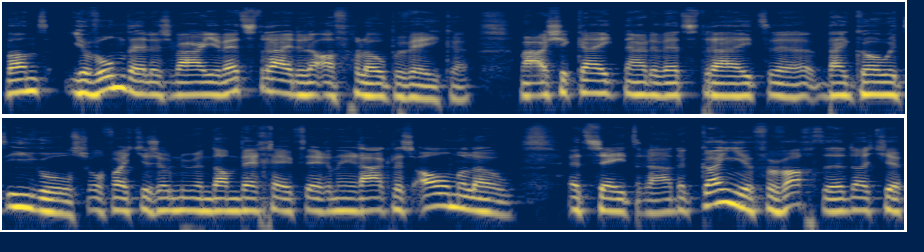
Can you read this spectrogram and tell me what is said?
Want je won weliswaar je wedstrijden de afgelopen weken. Maar als je kijkt naar de wedstrijd eh, bij Go Ahead Eagles... of wat je zo nu en dan weggeeft tegen Heracles Almelo, et cetera... dan kan je verwachten dat je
